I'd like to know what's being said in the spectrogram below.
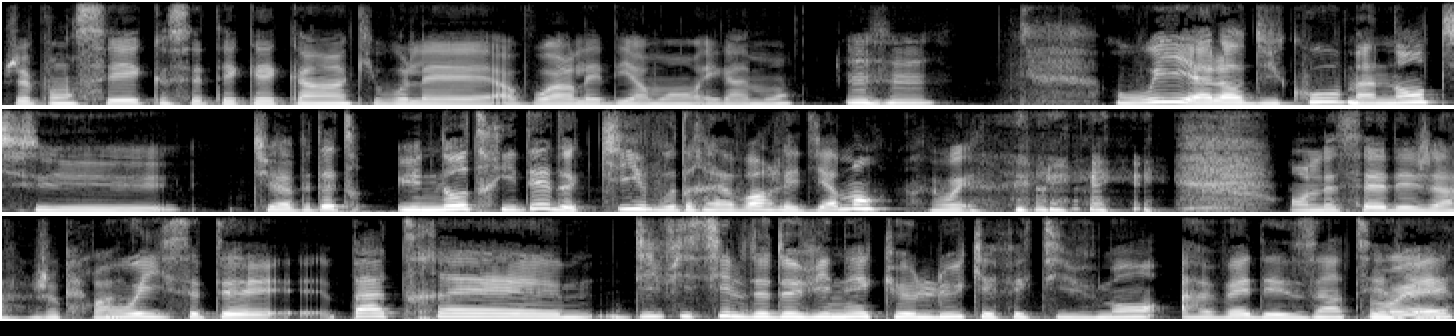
je pensais que c'était quelqu'un qui voulait avoir les diamants également. Mhm. Oui, alors du coup, maintenant, tu, tu as peut-être une autre idée de qui voudrait avoir les diamants. Oui. On le sait déjà, je crois. Oui, c'était pas très difficile de deviner que Luc, effectivement, avait des intérêts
